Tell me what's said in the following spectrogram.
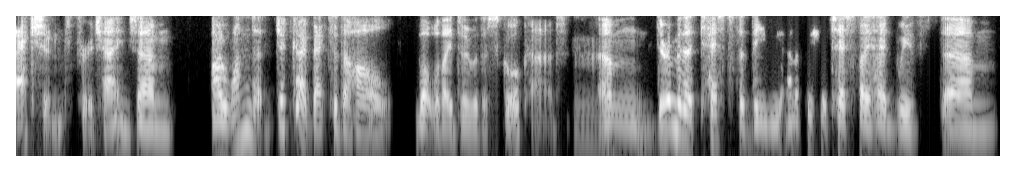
action for a change. Um, I wonder. Just go back to the whole. What will they do with a scorecard? Mm. Um, do you remember the test that the unofficial test they had with um,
